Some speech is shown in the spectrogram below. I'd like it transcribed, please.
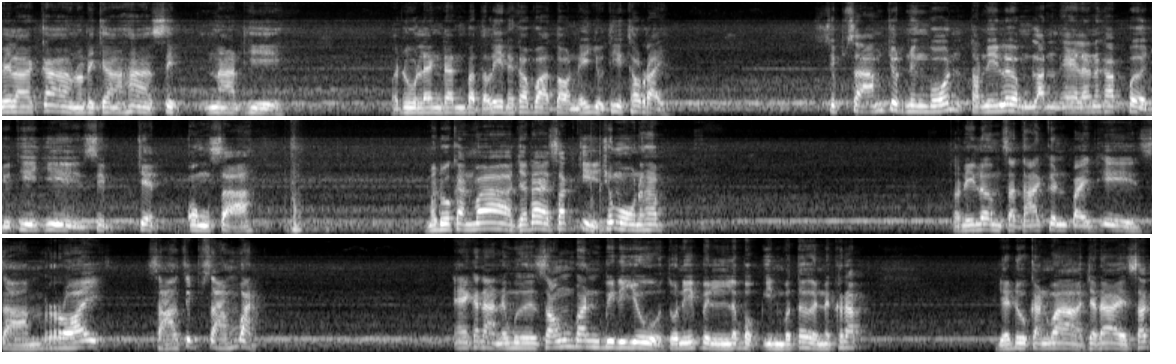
เวลา9นาฬิกา50 นาที มาดูแรงดันแบตเตอรี่นะครับว่าตอนนี้อยู่ที่เท่าไหร่ 13.1 โวลต์ตอนนี้เริ่มรันแอร์แล้วนะครับ เปิดอยู่ที่ 27 องศา มาดูกันว่าจะได้สักกี่ชั่วโมงนะครับ ตอนนี้เริ่มสตาร์ทขึ้นไปที่ 333 วัตต์แอร์ขนาด1 2,000 BTU ตัวนี้เป็นระบบอินเวอร์เตอร์นะครับ เดี๋ยวดูกันว่าจะได้สัก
